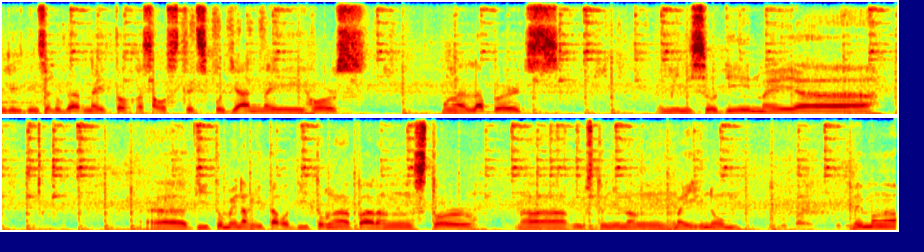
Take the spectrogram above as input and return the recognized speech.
enjoy din sa lugar na ito. Kasi ostrich po dyan, may horse, mga lovebirds, may miniso din, may ah, ah, dito may nakita ko dito nga parang store na gusto nyo ng may inom. May mga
